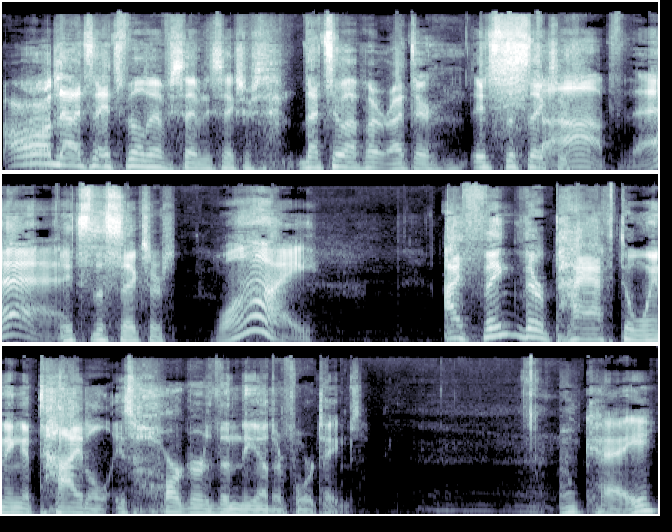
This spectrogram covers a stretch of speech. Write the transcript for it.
Oh no, it's it's Philadelphia 76ers. That's who I put right there. It's the Sixers. Stop that. It's the Sixers. Why? I think their path to winning a title is harder than the other four teams. Okay.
